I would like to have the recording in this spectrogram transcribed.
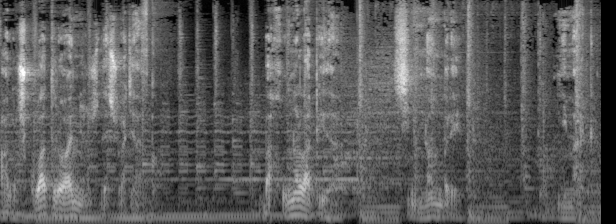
a los cuatro años de su hallazgo, bajo una lápida sin nombre ni marca.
